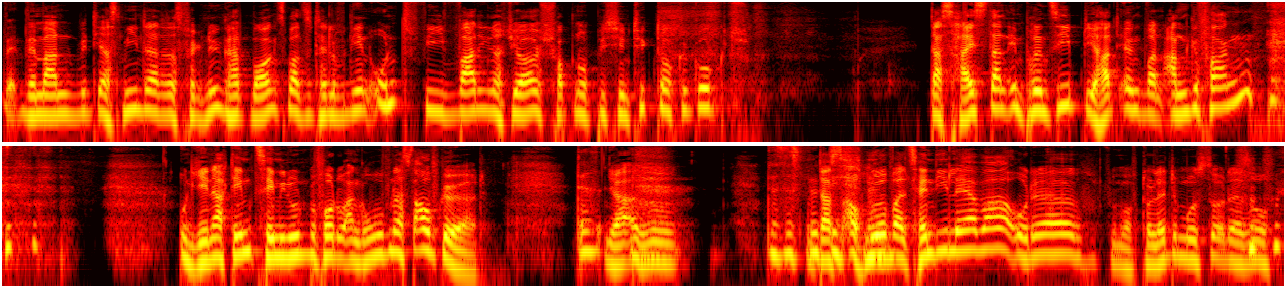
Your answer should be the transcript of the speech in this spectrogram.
wenn man mit Jasmin da das Vergnügen hat, morgens mal zu telefonieren und wie war die noch? Ja, ich habe noch ein bisschen TikTok geguckt. Das heißt dann im Prinzip, die hat irgendwann angefangen und je nachdem, zehn Minuten bevor du angerufen hast, aufgehört. das, Ja, also das ist und wirklich das auch schlimm. nur, weil das Handy leer war oder man auf Toilette musste oder so.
